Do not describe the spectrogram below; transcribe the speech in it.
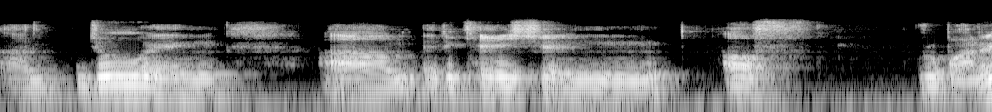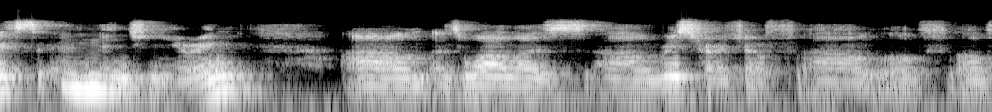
uh, doing um, education of robotics and mm-hmm. engineering um, as well as uh, research of, uh, of, of,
